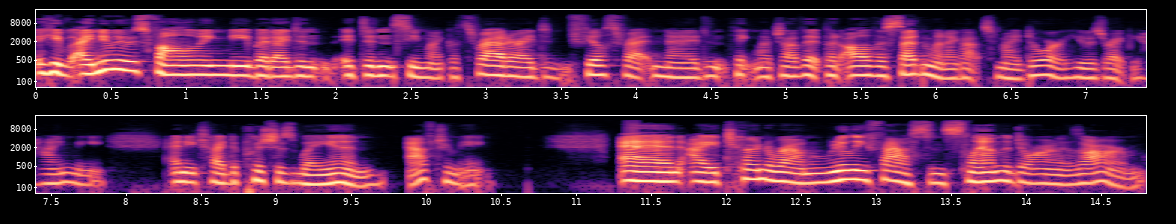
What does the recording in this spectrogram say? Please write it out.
he, I knew he was following me, but I didn't, it didn't seem like a threat or I didn't feel threatened and I didn't think much of it. But all of a sudden, when I got to my door, he was right behind me and he tried to push his way in after me. And I turned around really fast and slammed the door on his arm.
